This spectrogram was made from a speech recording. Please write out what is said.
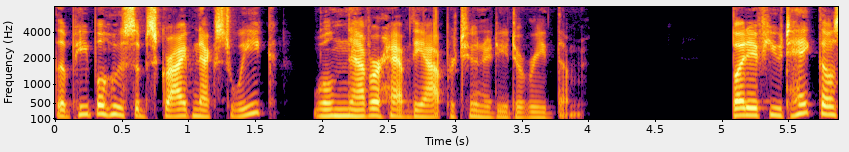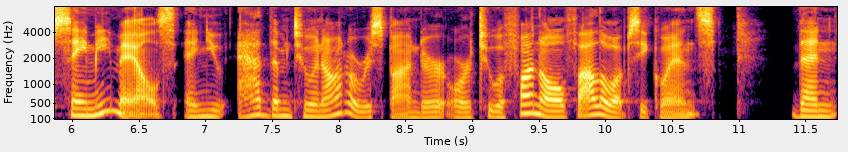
The people who subscribe next week will never have the opportunity to read them. But if you take those same emails and you add them to an autoresponder or to a funnel follow up sequence, then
